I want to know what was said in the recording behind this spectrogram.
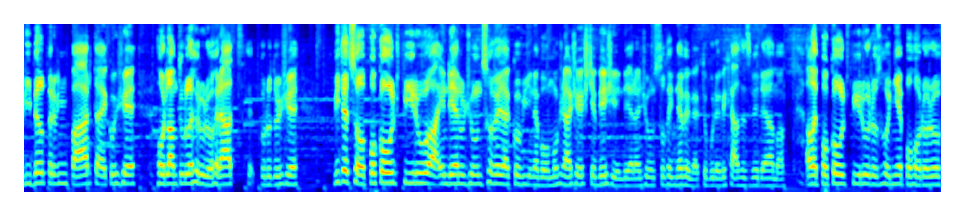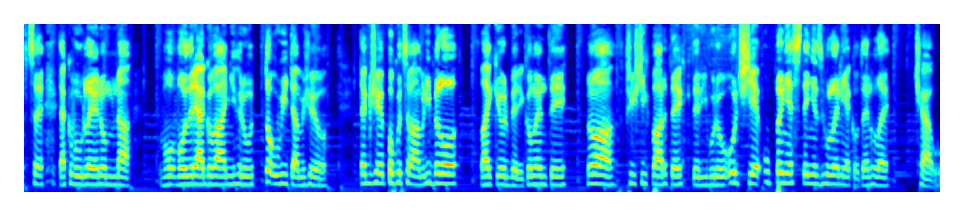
líbil první part a jakože hodlám tuhle hru dohrát, protože víte co, po Cold Fearu a Indianu Jonesovi takový, nebo možná, že ještě běží Indiana Jones, to teď nevím, jak to bude vycházet s videama, ale po Cold Fearu rozhodně po hororovce takovouhle jenom na odreagování hru, to uvítám, že jo. Takže pokud se vám líbilo, lajky, odběry, komenty, no a v příštích partech, který budou určitě úplně stejně zhulený jako tenhle, čau.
